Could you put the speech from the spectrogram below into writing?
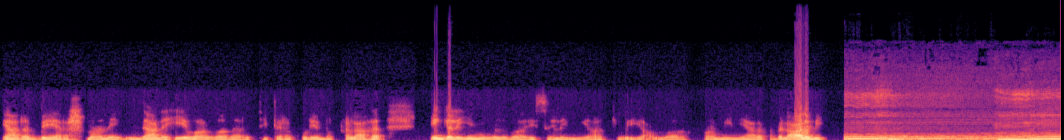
யார் ரப்பே ரஹ்மானே இந்த அழகிய வாழ்வாதாரத்தை பெறக்கூடிய மக்களாக எங்களையும் எங்கள் வாரிசுகளையும் ஆக்கி வை ஆமீன் யார் ரப்பல் ஆலமீன். -hmm.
